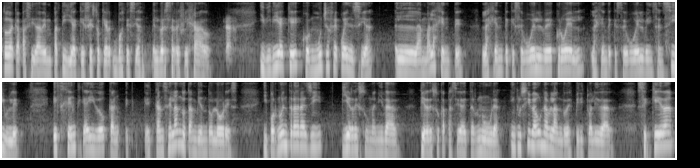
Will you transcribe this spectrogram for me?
toda capacidad de empatía, que es esto que vos decías, el verse reflejado. Claro. Y diría que con mucha frecuencia la mala gente, la gente que se vuelve cruel, la gente que se vuelve insensible, es gente que ha ido eh, cancelando también dolores. Y por no entrar allí pierde su humanidad, pierde su capacidad de ternura, inclusive aún hablando de espiritualidad, se queda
